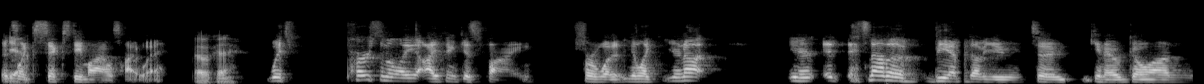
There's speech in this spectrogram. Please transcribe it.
It's Yeah. like 60 miles highway, okay. which personally I think is fine for what it, you're like. You're not, you're, it, it's not a BMW to, you know, go on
